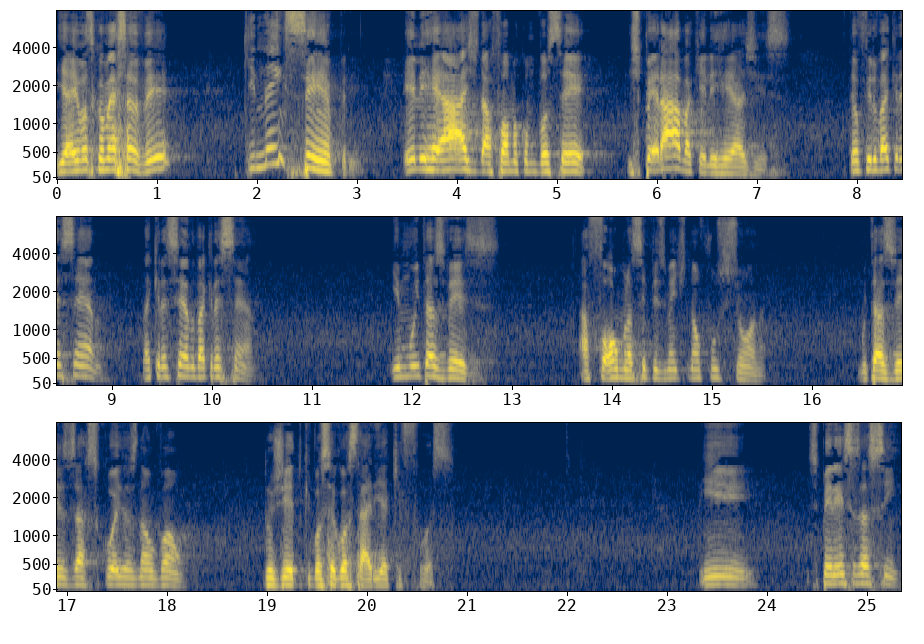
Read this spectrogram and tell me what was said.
E aí você começa a ver que nem sempre ele reage da forma como você esperava que ele reagisse. Teu filho vai crescendo, vai crescendo, vai crescendo. E muitas vezes a fórmula simplesmente não funciona. Muitas vezes as coisas não vão do jeito que você gostaria que fosse. E experiências assim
